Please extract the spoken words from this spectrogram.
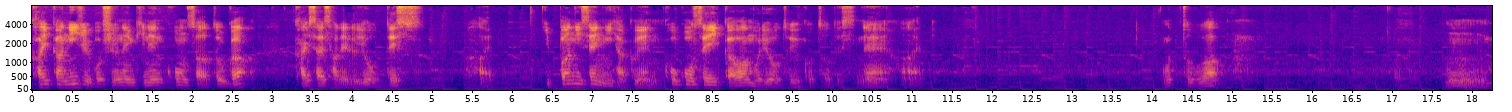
開館25周年記念コンサートが開催されるようです。はい。一般2200円、高校生以下は無料ということですね。はい。あとは、うん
